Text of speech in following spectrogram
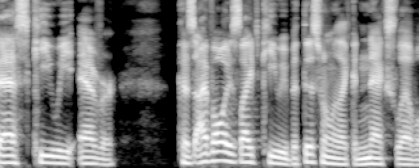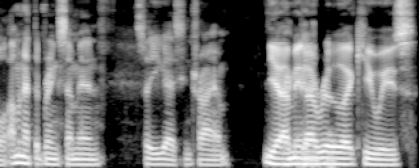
best kiwi ever. Because I've always liked kiwi, but this one was like a next level. I'm gonna have to bring some in so you guys can try them. yeah. I They're mean, I really like kiwis.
